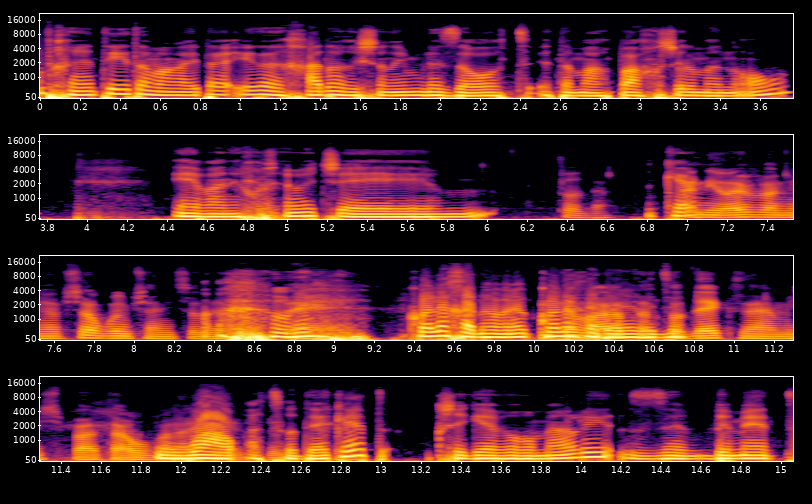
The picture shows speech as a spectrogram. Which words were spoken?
מבחינתי, איתמר, היית, היית אחד הראשונים לזהות את המהפך של מנור, אה, ואני חושבת שכל תודה. כן. אני אוהב, אני אוהב שאומרים שאני צודק. אחד אומר- כל אחד אוהב אתה את זה. צודק, זה המשפט האהוב עליי. וואו. את צודקת. כשגבר אומר לי, זה באמת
